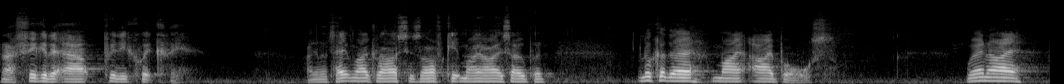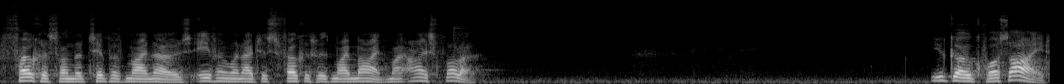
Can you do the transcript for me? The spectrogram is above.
And I figured it out pretty quickly. I'm going to take my glasses off, keep my eyes open. Look at the, my eyeballs. When I focus on the tip of my nose, even when I just focus with my mind, my eyes follow. You go cross eyed.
